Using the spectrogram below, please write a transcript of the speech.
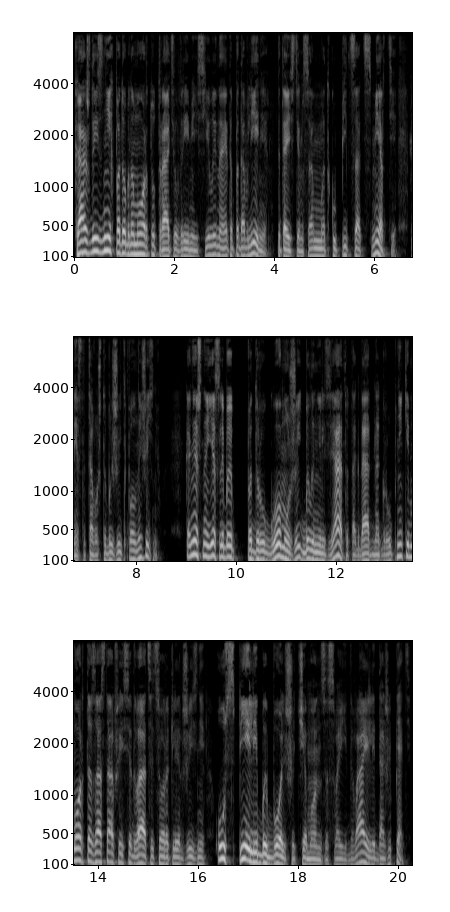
Каждый из них, подобно Морту, тратил время и силы на это подавление, пытаясь тем самым откупиться от смерти, вместо того, чтобы жить полной жизнью. Конечно, если бы по-другому жить было нельзя, то тогда одногруппники Морта за оставшиеся 20-40 лет жизни успели бы больше, чем он за свои два или даже пять.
